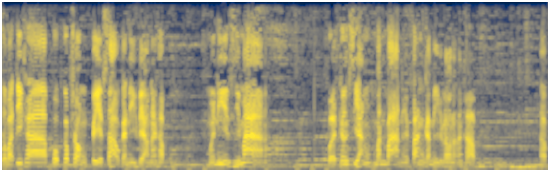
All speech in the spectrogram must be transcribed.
สวัสดีครับพบกับช่องเปรตเศร้ากันอีกแล้วนะครับเมื่อนี้ซีมาเปิดเครื่องเสียงบ้านๆให้ฟังกันอีกแล้วนะครับครับ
